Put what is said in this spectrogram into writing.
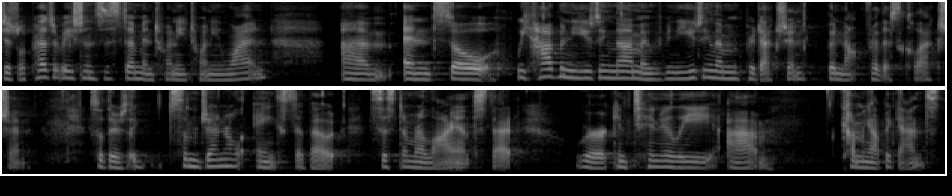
digital preservation system in 2021. Um, and so we have been using them and we've been using them in production, but not for this collection. So there's a, some general angst about system reliance that we're continually um, coming up against.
